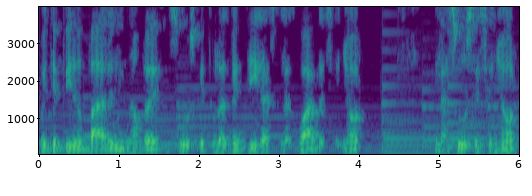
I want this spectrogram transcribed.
Hoy te pido, Padre, en el nombre de Jesús, que tú las bendigas, que las guardes, Señor, las uses, Señor.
